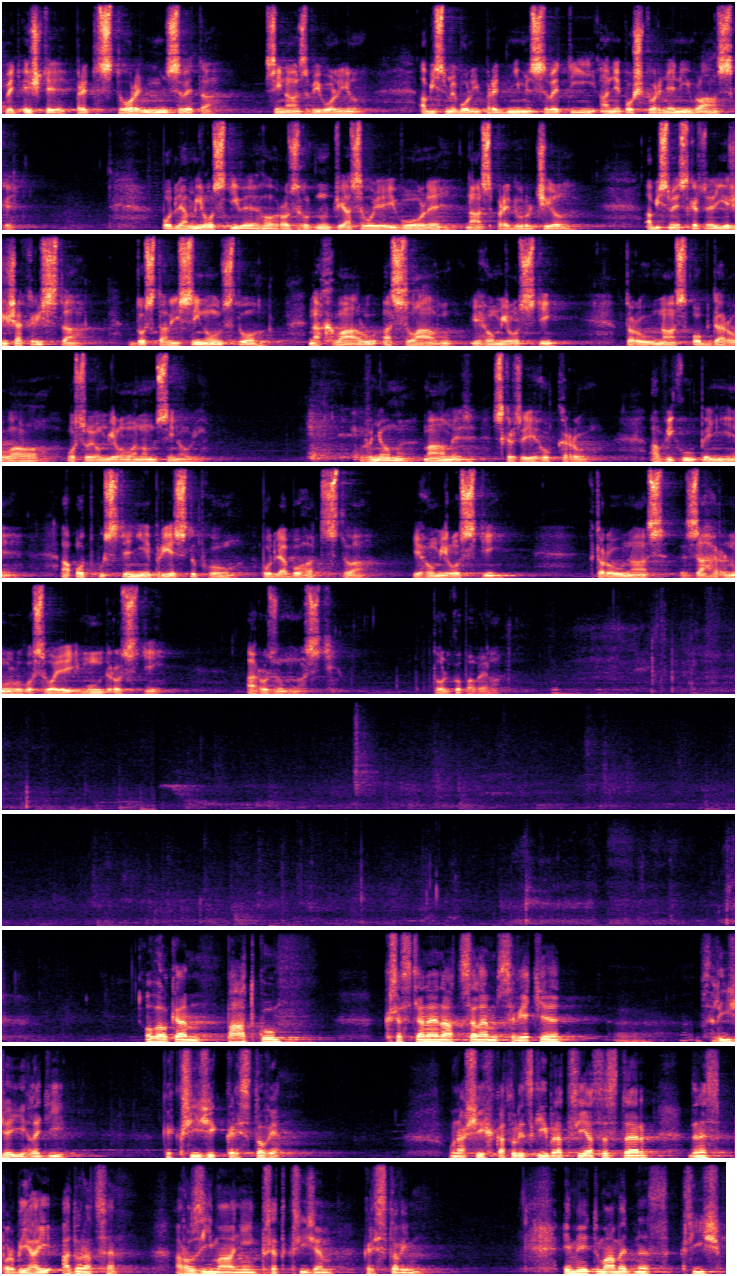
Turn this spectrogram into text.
Veď ešte pred stvorením sveta si nás vyvolil, aby sme boli pred ním svetí a nepoškvrnení v láske – podľa milostivého rozhodnutia svojej vôle nás predurčil, aby sme skrze Ježiša Krista dostali synovstvo na chválu a slávu Jeho milosti, ktorou nás obdaroval vo svojom milovanom synovi. V ňom máme skrze Jeho krv a vykúpenie a odpustenie priestupkov podľa bohatstva jeho milosti, ktorou nás zahrnul vo svojej múdrosti a rozumnosti. Toľko Pavel. O Velkém pátku křesťané na celém světě eh, vzhlížejí, hledí ke kříži Kristově. U našich katolických bratří a sester dnes probíhají adorace a rozjímání před křížem Kristovým. I my tu máme dnes kříž,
